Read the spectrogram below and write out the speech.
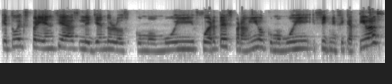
que tuve experiencias leyéndolos como muy fuertes para mí o como muy significativas,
